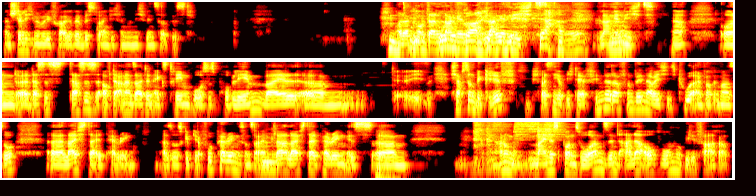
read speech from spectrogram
Dann stelle ich mir immer die Frage, wer bist du eigentlich, wenn du nicht Winzer bist? Und da kommt dann lange, lange nichts. Ja. Lange ja. nichts. Ja, und äh, das ist das ist auf der anderen Seite ein extrem großes Problem, weil ähm, ich habe so einen Begriff, ich weiß nicht, ob ich der Erfinder davon bin, aber ich, ich tue einfach immer so, äh, Lifestyle Pairing. Also es gibt ja Food Pairing, ist uns allen mhm. klar, Lifestyle Pairing ist ähm, keine Ahnung, meine Sponsoren sind alle auch Wohnmobilfahrer,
